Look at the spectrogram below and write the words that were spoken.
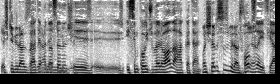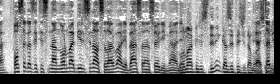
Keşke biraz daha Zaten bu NASA'nın şey. e, isim koyucuları valla hakikaten Başarısız biraz. çok ya? zayıf ya. Posta gazetesinden normal birisini alsalar var ya ben sana söyleyeyim yani. Normal birisi dediğin gazeteciden Ya, bahsediyorsun. tabii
